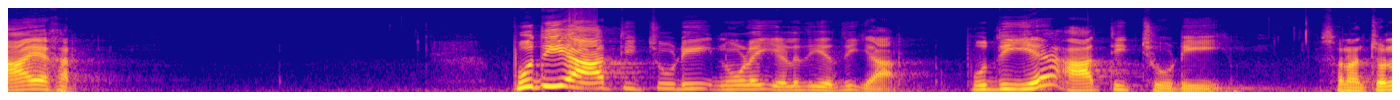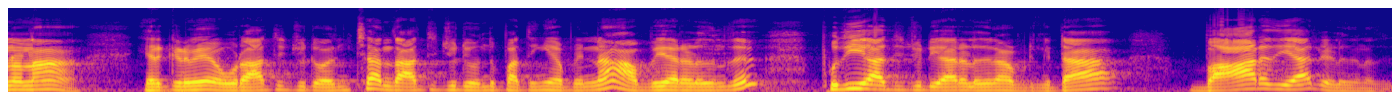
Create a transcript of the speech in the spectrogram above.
நாயகர். புதிய ஆத்திச்சூடி நூலை எழுதியது யார்? புதிய ஆத்திச்சூடி. ஸோ நான் சொன்னேன்னா ஏற்கனவே ஒரு ஆத்திச்சூடி வந்துச்சு. அந்த ஆத்திச்சூடி வந்து பார்த்திங்க அப்படின்னா ஔவையார் எழுதுனது. புதிய ஆத்திச்சூடி யார் எழுதுனா அப்படின்னு கேட்டால் பாரதியார் எழுதுனது.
